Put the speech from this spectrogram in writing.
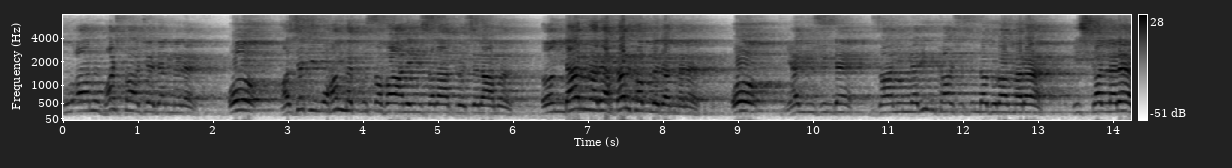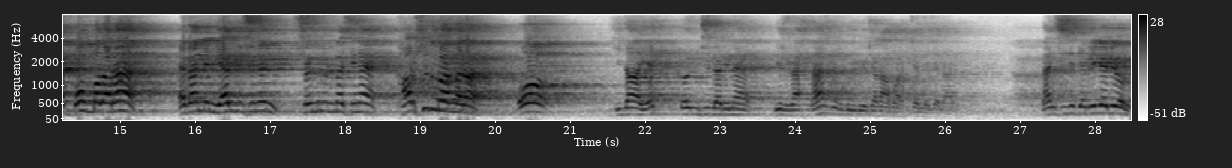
Kur'an'ı baş tacı edenlere, o Hz. Muhammed Mustafa Aleyhisselatü Vesselam'ı önder ve rehber kabul edenlere, o yeryüzünde zalimlerin karşısında duranlara, işgallere, bombalara, efendim yeryüzünün sömürülmesine karşı duranlara, o hidayet öncülerine bir rehberdir buyuruyor Cenab-ı Hak Celle Celaluhu. Ben sizi tebrik ediyorum.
